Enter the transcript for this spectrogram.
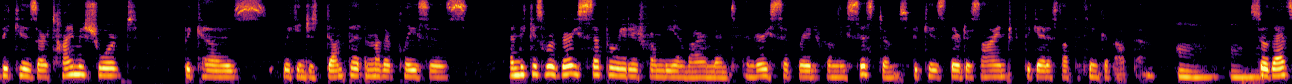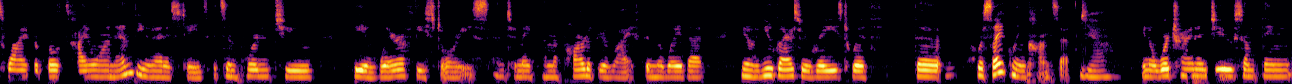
because our time is short, because we can just dump it in other places, and because we're very separated from the environment and very separated from these systems because they're designed to get us not to think about them. Mm. Mm. So that's why for both Taiwan and the United States, it's important to be aware of these stories and to make them a part of your life in the way that you know you guys were raised with the recycling concept yeah. you know we're trying to do something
